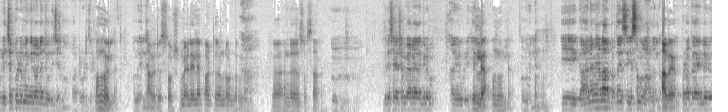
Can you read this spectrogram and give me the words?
വിളിച്ചപ്പോഴും ഇങ്ങനെ വല്ലതും ചോദിച്ചിരുന്നോ? പാട്ട് പഠിച്ചിരുന്നു ഒന്നുമില്ല. ഒന്നുമില്ല. അവർ സോഷ്യൽ മീഡിയയിലെ പാട്ട് കണ്ടുകൊണ്ട് എന്റെ സുസാറ് സാറ്. ഉം, ഉം, ഉം. ഇതിന് ശേഷം വേറെ ഏതെങ്കിലും ആരെങ്കിലും വിളിക്കുക? ഇല്ല ഒന്നുമില്ല. ഒന്നുമില്ല. ഈ ഗാനമേള പ്രത്യേക സീസണിലാണല്ലോ അതെ ഇപ്പോഴൊക്കെ അതിന്റെ ഒരു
